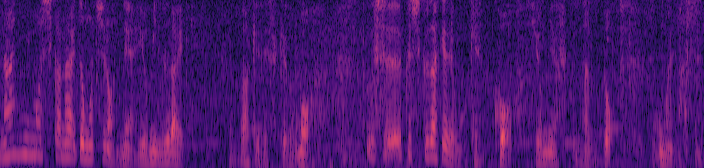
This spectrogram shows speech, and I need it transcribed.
何にも敷かないともちろんね読みづらいわけですけども薄く敷くだけでも結構読みやすくなると思います。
